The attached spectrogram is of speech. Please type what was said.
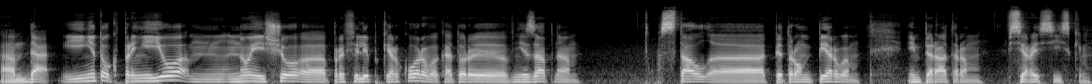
Да, и не только про нее, но еще а, про Филиппа Киркорова, который внезапно стал а, Петром Первым императором всероссийским.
